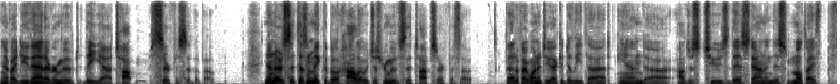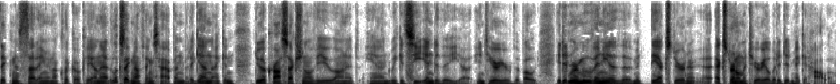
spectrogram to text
and if I do that, I've removed the uh, top surface of the boat. Now notice it doesn't make the boat hollow, it just removes the top surface of it. But if I wanted to, I could delete that, and uh, I'll just choose this down in this multi-thickness setting, and I'll click OK on that. It looks like nothing's happened, but again, I can do a cross-sectional view on it, and we could see into the uh, interior of the boat. It didn't remove any of the, the external, external material, but it did make it hollow.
